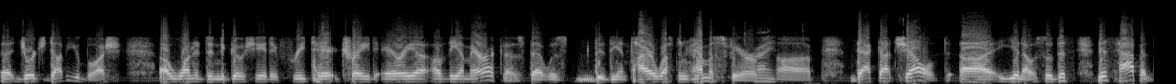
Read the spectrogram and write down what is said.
uh, George W. Bush uh, wanted to negotiate a free ta- trade area of the Americas. That was the, the entire Western Hemisphere. Right. Uh, that got shelved. Uh, you know, so this this happens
